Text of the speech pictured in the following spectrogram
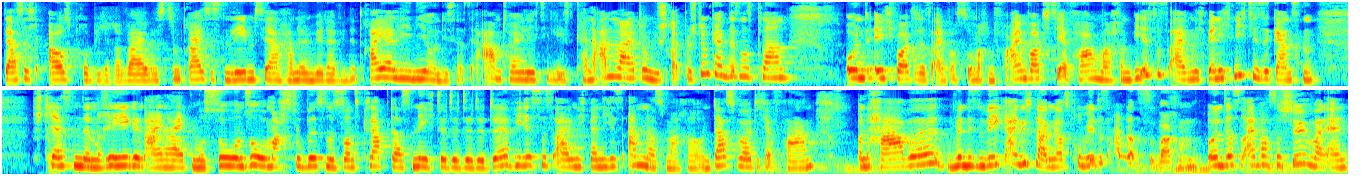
dass ich ausprobiere. Weil bis zum 30. Lebensjahr handeln wir da wie eine Dreierlinie und die ist ja sehr abenteuerlich, die liest keine Anleitung, die schreibt bestimmt keinen Businessplan. Und ich wollte das einfach so machen. Vor allem wollte ich die Erfahrung machen, wie ist es eigentlich, wenn ich nicht diese ganzen stressenden Regeln einhalten muss, so und so machst du Business, sonst klappt das nicht. Wie ist es eigentlich, wenn ich es anders mache? Und das wollte ich erfahren und habe, bin diesen Weg eingeschlagen habe probiert, es anders zu machen. Und das ist einfach so schön, weil ein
